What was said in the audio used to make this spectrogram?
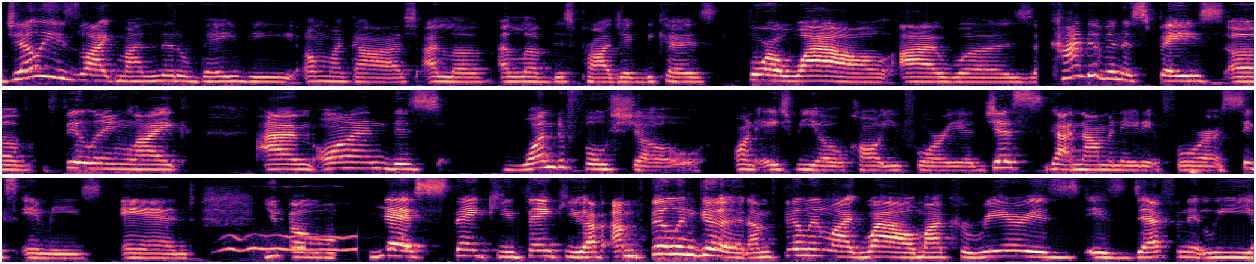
Jeli is like my little baby. Oh my gosh, I love I love this project because for a while I was kind of in a space of feeling like I'm on this wonderful show on HBO called Euphoria. Just got nominated for six Emmys, and you know, yes, thank you, thank you. i am feeling good. I'm feeling like wow, my career is is definitely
